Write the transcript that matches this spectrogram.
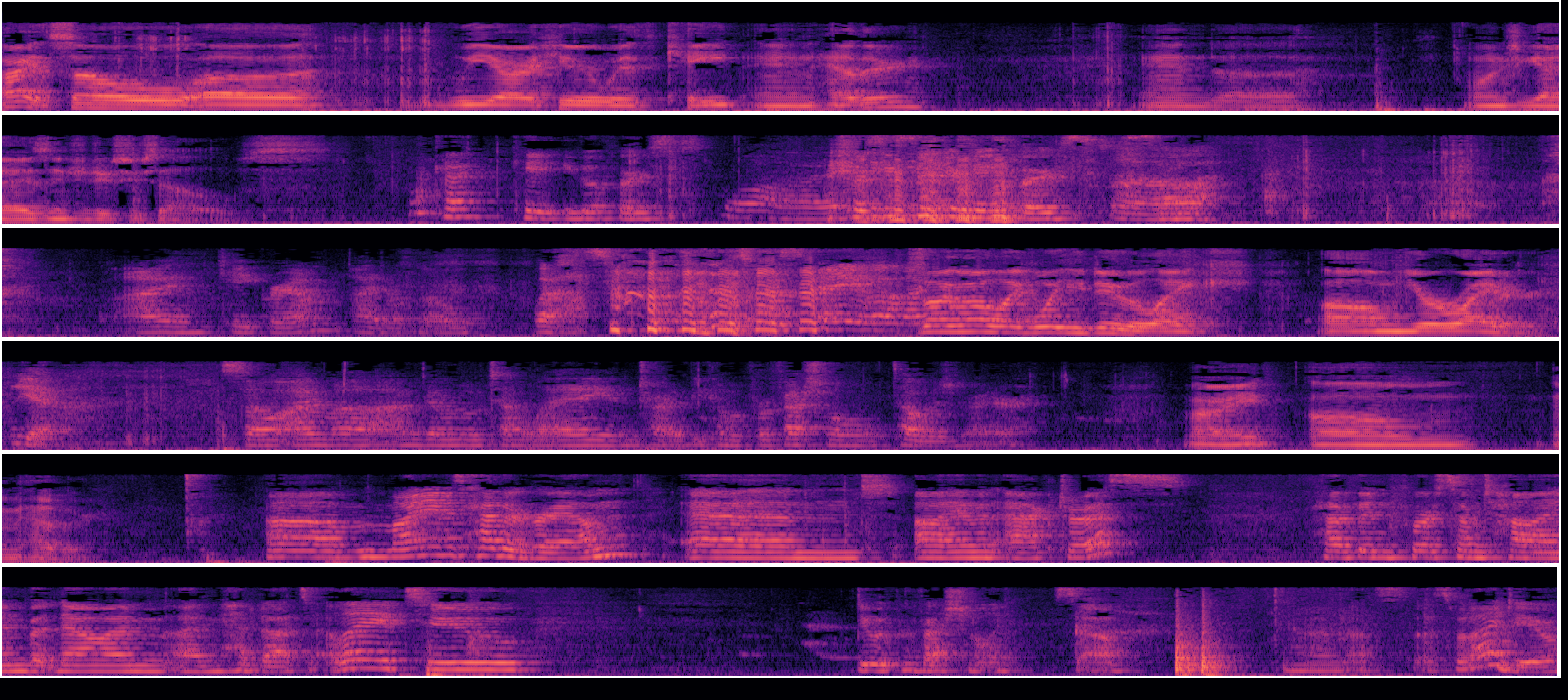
All right, so uh, we are here with Kate and Heather, and uh, why don't you guys introduce yourselves? Okay, Kate, you go first. Why? Because you said your name first. Uh, so. I'm Kate Graham. I don't know what else to say about Talk about like what you do, like um, you're a writer. Yeah. So I'm uh, I'm gonna move to LA and try to become a professional television writer. All right, um, and Heather. Um, my name is Heather Graham, and I am an actress. Have been for some time, but now I'm I'm headed out to LA to do it professionally. So um, that's that's what I do.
